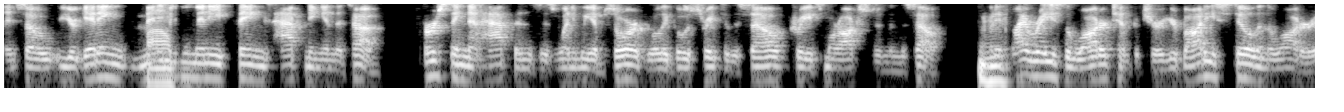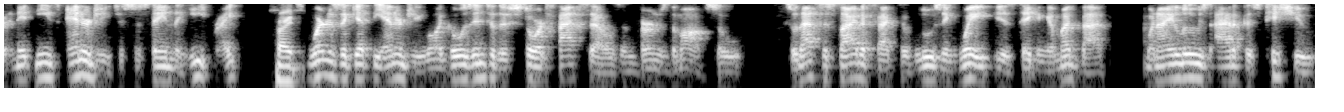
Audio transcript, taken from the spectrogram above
And so you're getting many, wow. many, many things happening in the tub. First thing that happens is when we absorb, well, it goes straight to the cell, creates more oxygen in the cell. Mm-hmm. But if I raise the water temperature, your body's still in the water and it needs energy to sustain the heat, right? Right. Where does it get the energy? Well, it goes into the stored fat cells and burns them off. So, so that's a side effect of losing weight is taking a mud bath. When I lose adipose tissue,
